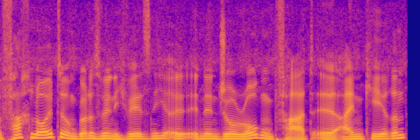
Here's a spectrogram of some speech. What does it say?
Fachleute, um Gottes Willen, ich will jetzt nicht äh, in den Joe Rogan-Pfad äh, einkehren,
